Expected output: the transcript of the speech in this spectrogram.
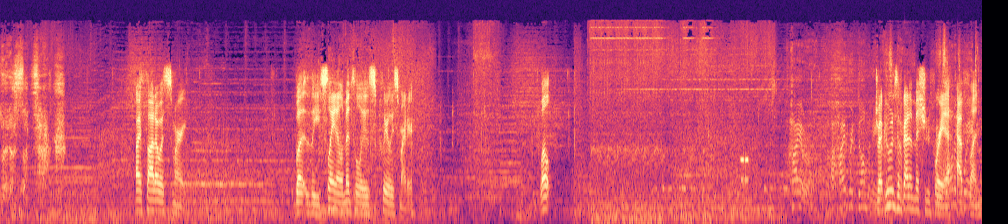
Let us attack. I thought I was smart. But the Slayn elemental is clearly smarter. Dragoons, I've got a mission for you. Have fun.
